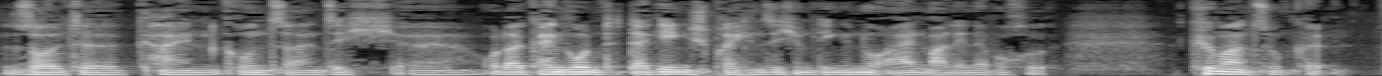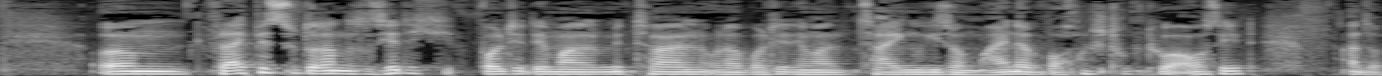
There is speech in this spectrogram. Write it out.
sollte kein Grund sein, sich äh, oder kein Grund dagegen sprechen, sich um Dinge nur einmal in der Woche kümmern zu können. Ähm, vielleicht bist du daran interessiert. Ich wollte dir mal mitteilen oder wollte dir mal zeigen, wie so meine Wochenstruktur aussieht. Also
